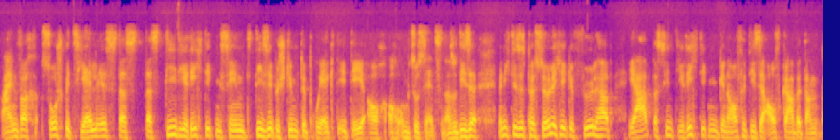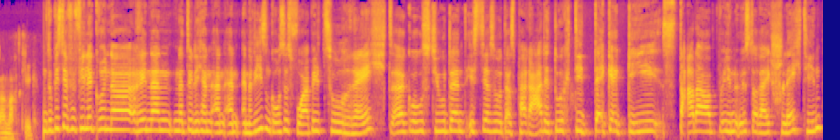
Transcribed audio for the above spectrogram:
einfach so speziell ist, dass, dass die die richtigen sind, diese bestimmte Projektidee auch, auch umzusetzen. Also diese, wenn ich dieses persönliche Gefühl habe, ja, das sind die richtigen genau für diese Aufgabe, dann, dann macht Klick. Du bist ja für viele Gründerinnen natürlich ein, ein, ein, ein riesengroßes Vorbild. Zu Recht, äh, Go Student ist ja so das Parade durch die Decke G Startup in Österreich schlechthin.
